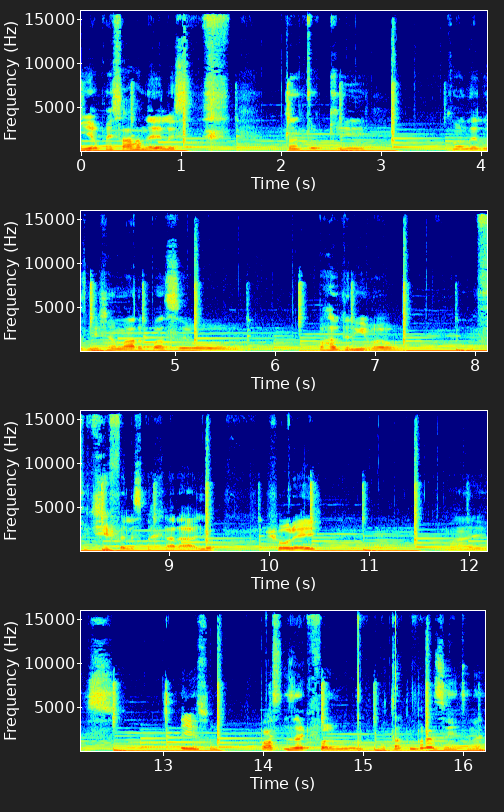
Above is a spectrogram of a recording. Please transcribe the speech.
E eu pensava neles. Tanto que quando eles me chamaram para ser o padrinho, eu fiquei feliz pra caralho chorei. Mas é isso. Posso dizer que foi um, um tanto um presente, né?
